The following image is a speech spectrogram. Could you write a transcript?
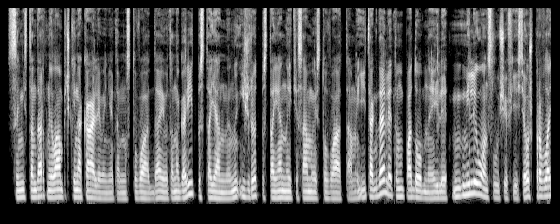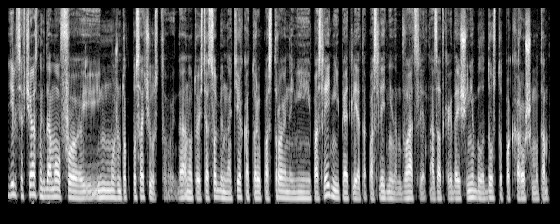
с нестандартной лампочкой накаливания там на 100 ватт, да, и вот она горит постоянно, ну и жрет постоянно эти самые 100 ватт там и так далее и тому подобное. Или миллион случаев есть. А уж про владельцев частных домов э, им можно только посочувствовать, да, ну то есть особенно тех, которые построены не последние 5 лет, а последние там 20 лет назад, когда еще не было доступа к хорошему там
